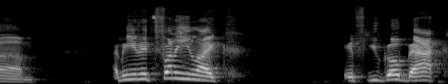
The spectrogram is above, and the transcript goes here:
um I mean it's funny like if you go back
